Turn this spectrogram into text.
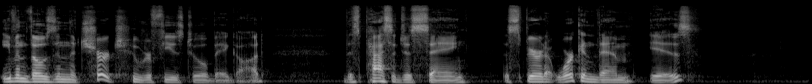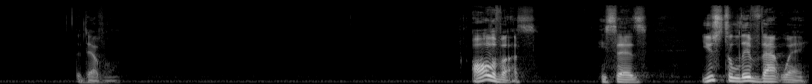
even those in the church who refuse to obey God, this passage is saying the spirit at work in them is the devil. All of us, he says, used to live that way,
